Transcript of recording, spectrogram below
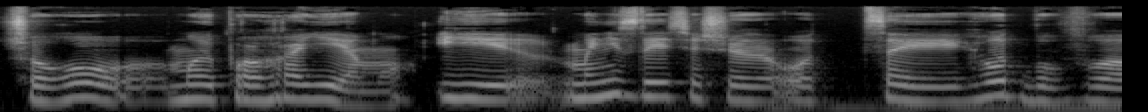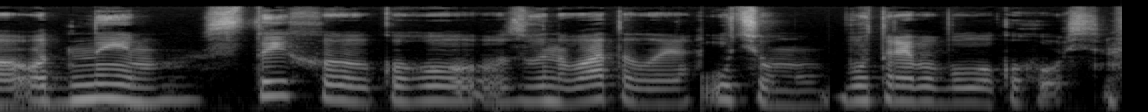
Чого ми програємо, і мені здається, що от цей год був одним з тих, кого звинуватили у цьому, бо треба було когось.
